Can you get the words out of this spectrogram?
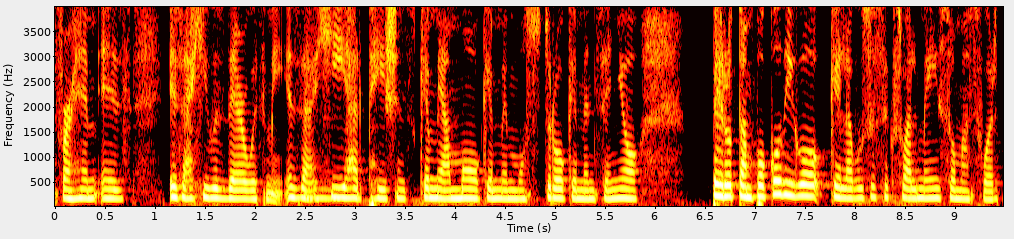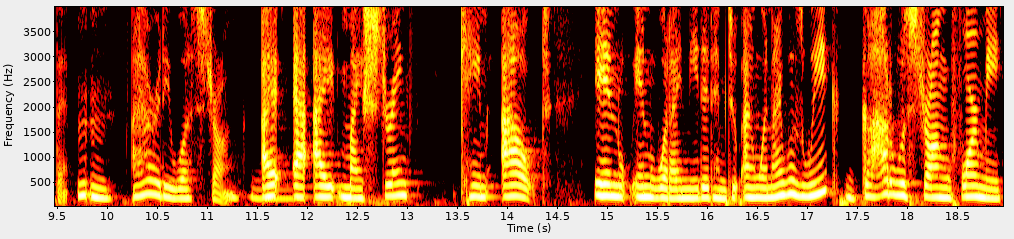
for him is is that he was there with me, is that mm-hmm. he had patience, que me amó, que me mostró, que me enseñó. Pero tampoco digo que el abuso sexual me hizo más fuerte. Mm-mm. I already was strong. I, I, I, my strength came out in in what I needed him to. And when I was weak, God was strong for me.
